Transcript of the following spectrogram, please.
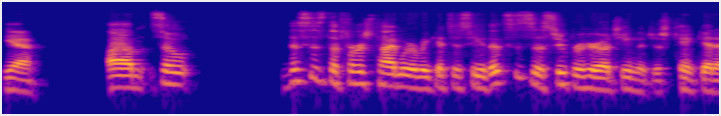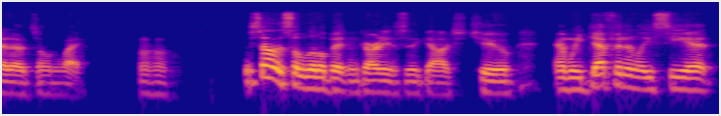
Yeah. Um, so this is the first time where we get to see this is a superhero team that just can't get it its own way. Mhm. We saw this a little bit in Guardians of the Galaxy 2, and we definitely see it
